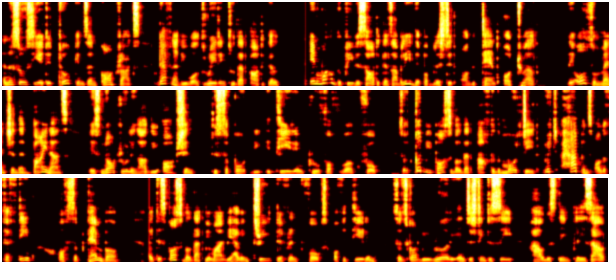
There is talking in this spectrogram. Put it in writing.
and associated tokens and contracts. Definitely worth reading through that article. In one of the previous articles, I believe they published it on the 10th or 12th, they also mentioned that Binance is not ruling out the option to support the Ethereum proof of work fork. So it could be possible that after the merge date, which happens on the 15th of September, it is possible that we might be having three different forks of Ethereum. So it's going to be really interesting to see how this thing plays out.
